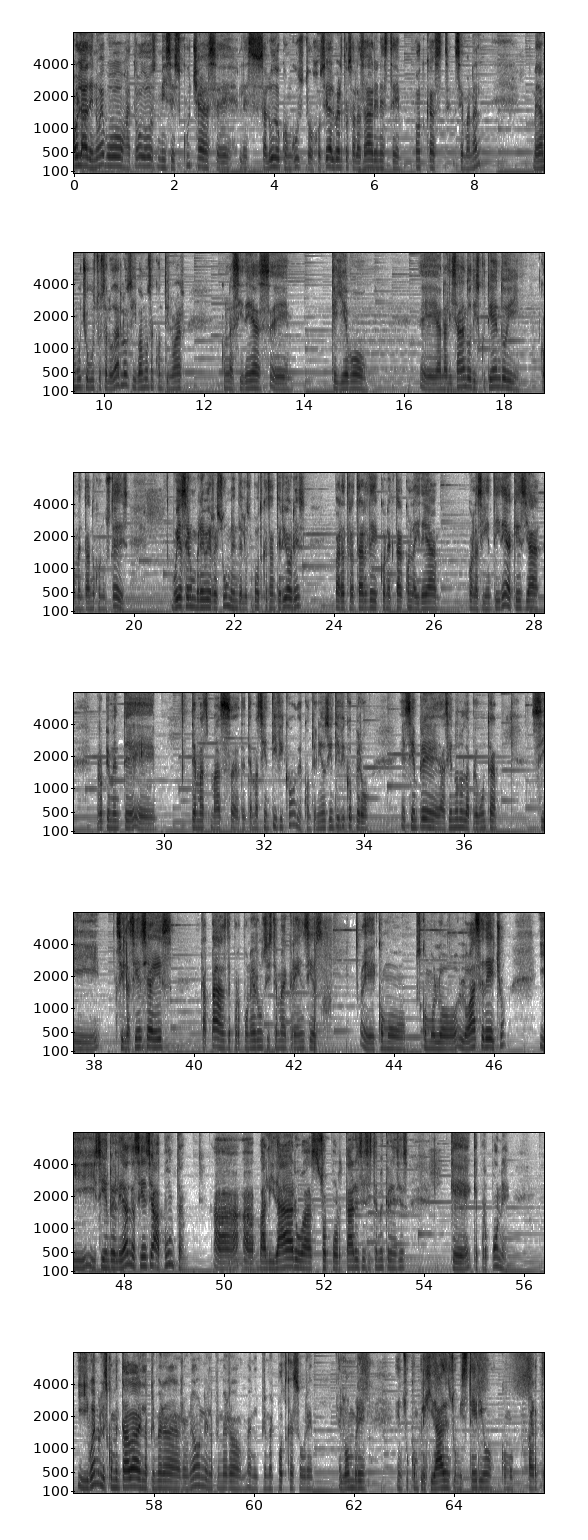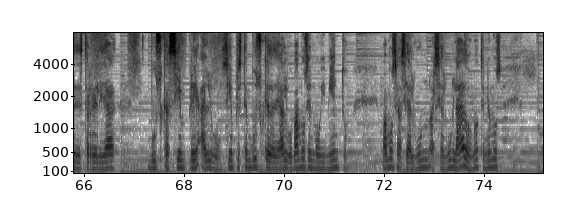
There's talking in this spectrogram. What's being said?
Hola de nuevo a todos mis escuchas. Eh, les saludo con gusto. José Alberto Salazar en este podcast semanal. Me da mucho gusto saludarlos y vamos a continuar con las ideas eh, que llevo eh, analizando, discutiendo y comentando con ustedes. Voy a hacer un breve resumen de los podcasts anteriores para tratar de conectar con la idea, con la siguiente idea, que es ya propiamente eh, temas más eh, de tema científico, de contenido científico, pero eh, siempre haciéndonos la pregunta si, si, la ciencia es capaz de proponer un sistema de creencias como, pues, como lo, lo, hace de hecho, y, si en realidad la ciencia apunta a, a, validar o a soportar ese sistema de creencias que, que propone. Y bueno, les comentaba en la primera reunión, en, en el primer podcast sobre el hombre en su complejidad, en su misterio, como parte de esta realidad, busca siempre algo, siempre está en búsqueda de algo, vamos en movimiento, vamos hacia algún, hacia algún lado, ¿no? Tenemos,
